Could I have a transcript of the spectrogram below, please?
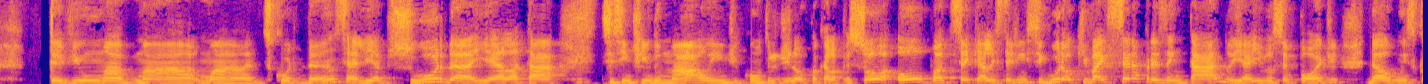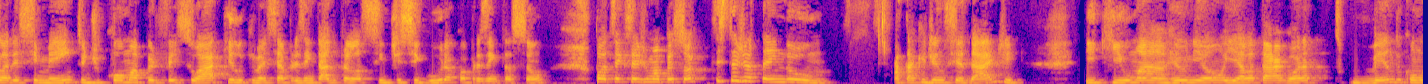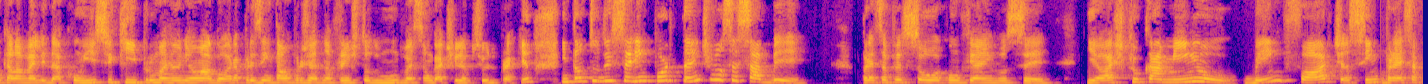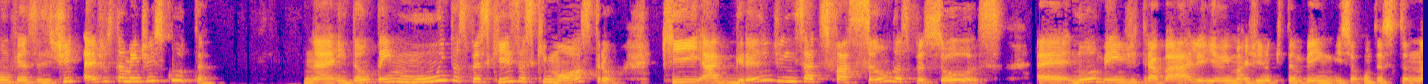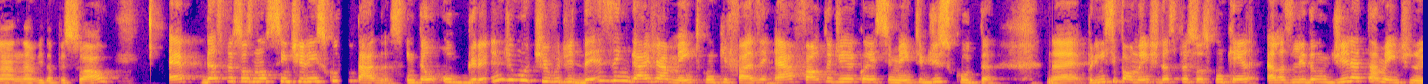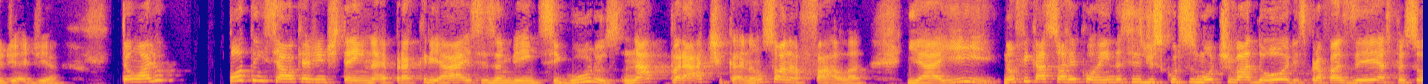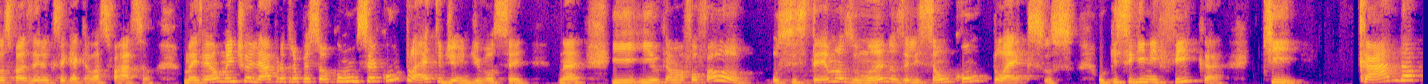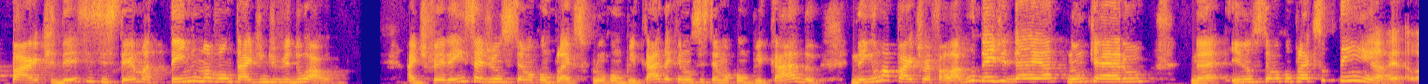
teve uma, uma, uma, discordância ali absurda e ela tá se sentindo mal em de encontro de novo com aquela pessoa, ou pode ser que ela esteja insegura ao que vai ser apresentado, e aí você pode dar algum esclarecimento de como aperfeiçoar aquilo que vai ser apresentado para ela se sentir segura com a apresentação. Pode ser que seja uma pessoa que esteja tendo ataque de ansiedade e que uma reunião e ela está agora vendo como que ela vai lidar com isso e que para uma reunião agora apresentar um projeto na frente de todo mundo vai ser um gatilho absurdo para aquilo. Então tudo isso seria importante você saber para essa pessoa confiar em você. E eu acho que o caminho bem forte assim para essa confiança existir é justamente a escuta. Né? Então, tem muitas pesquisas que mostram que a grande insatisfação das pessoas é, no ambiente de trabalho, e eu imagino que também isso aconteça na, na vida pessoal, é das pessoas não se sentirem escutadas. Então, o grande motivo de desengajamento com o que fazem é a falta de reconhecimento e de escuta, né? Principalmente das pessoas com quem elas lidam diretamente no dia a dia. Então, olha o potencial que a gente tem, né, para criar esses ambientes seguros na prática, não só na fala. E aí não ficar só recorrendo a esses discursos motivadores para fazer as pessoas fazerem o que você quer que elas façam, mas realmente olhar para outra pessoa como um ser completo diante de você, né? E, e o que a Mafô falou, os sistemas humanos eles são complexos, o que significa que cada parte desse sistema tem uma vontade individual. A diferença de um sistema complexo para um complicado é que num sistema complicado, nenhuma parte vai falar, mudei de ideia, não quero, né? E no sistema complexo tem,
